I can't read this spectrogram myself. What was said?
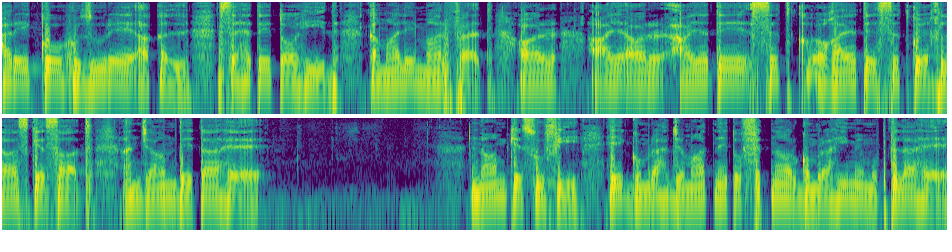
ہر ایک کو حضور عقل، صحت توحید، کمال معرفت اور آیت صدق، غایت صدق و اخلاص کے ساتھ انجام دیتا ہے۔ نام کے صوفی، ایک گمراہ جماعت نے تو فتنہ اور گمراہی میں مبتلا ہے۔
